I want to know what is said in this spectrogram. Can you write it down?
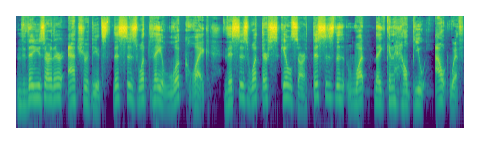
These are their attributes. This is what they look like. This is what their skills are. This is the what they can help you out with.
